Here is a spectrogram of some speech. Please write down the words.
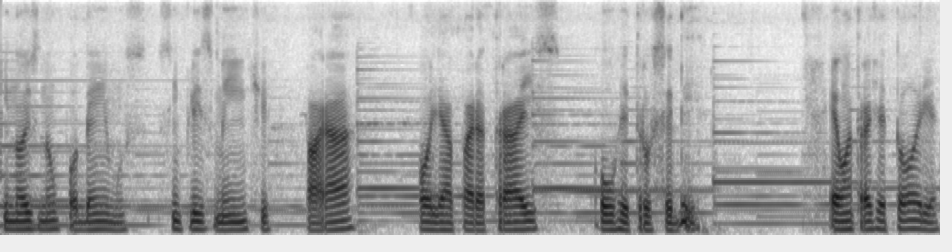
que nós não podemos simplesmente parar, olhar para trás ou retroceder. É uma trajetória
